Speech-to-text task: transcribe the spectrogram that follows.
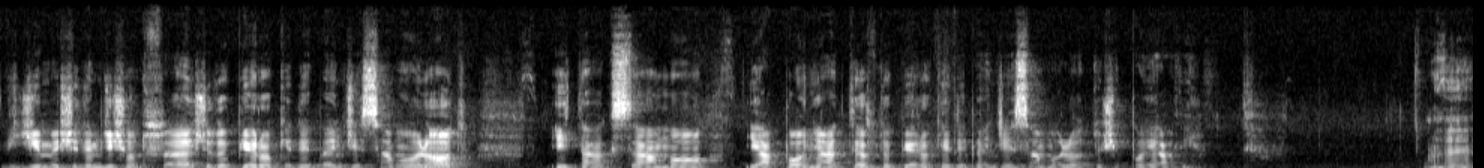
widzimy 76, to dopiero kiedy będzie samolot. I tak samo Japonia też dopiero kiedy będzie samolot, to się pojawi. E,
